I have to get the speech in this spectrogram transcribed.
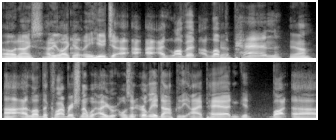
Oh, nice. How do you like I'm it? a huge. I, I, I love it. I love Okay. the pen. Yeah. Uh, I love the collaboration. I, w- I was an early adopter of the iPad and get bought uh,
